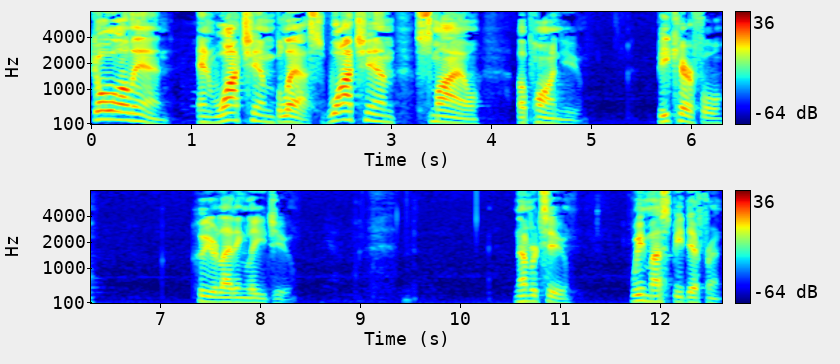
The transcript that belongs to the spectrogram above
Go all in and watch him bless. Watch him smile upon you. Be careful who you're letting lead you. Number two, we must be different.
